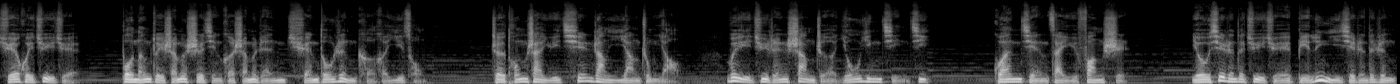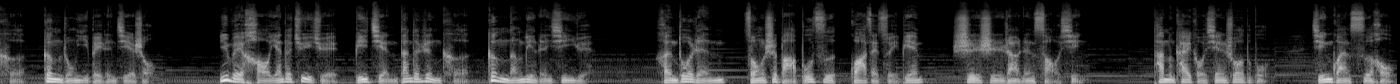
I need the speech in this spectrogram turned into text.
学会拒绝，不能对什么事情和什么人全都认可和依从，这同善于谦让一样重要。畏惧人上者，尤应谨记。关键在于方式。有些人的拒绝比另一些人的认可更容易被人接受，因为好言的拒绝比简单的认可更能令人心悦。很多人总是把“不”字挂在嘴边，事事让人扫兴。他们开口先说个不，尽管事后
